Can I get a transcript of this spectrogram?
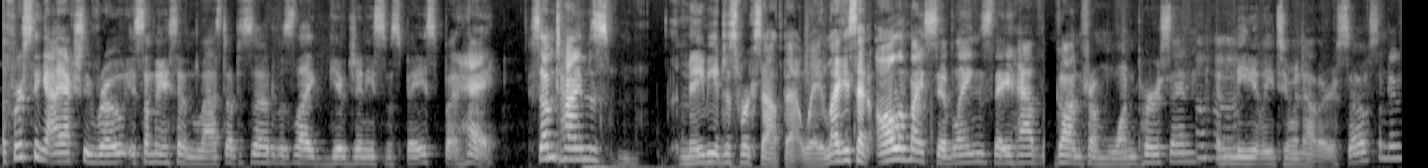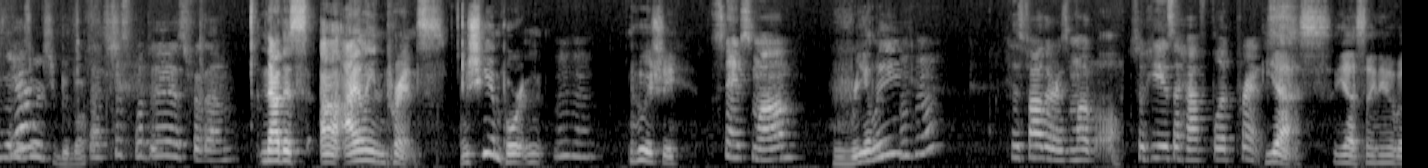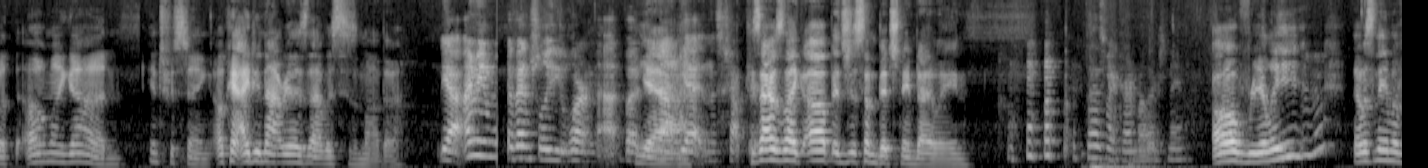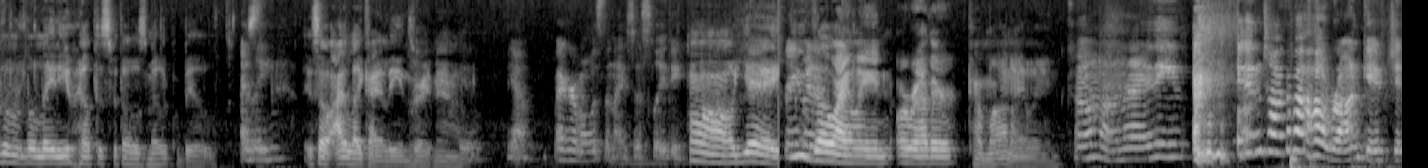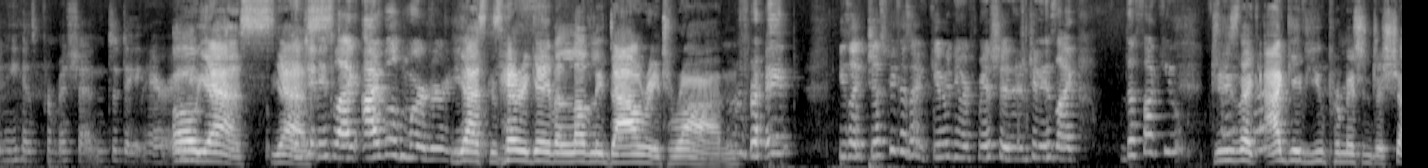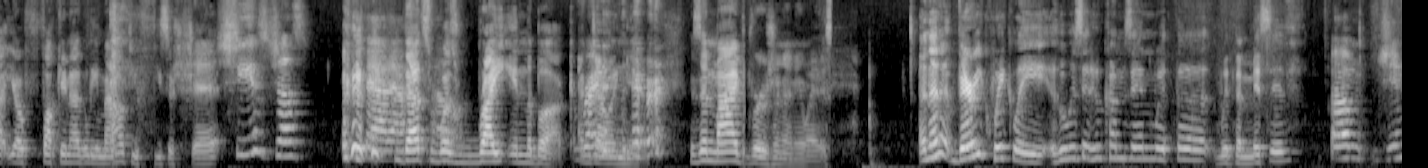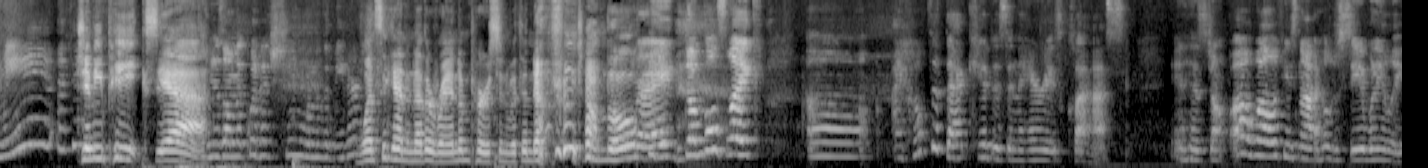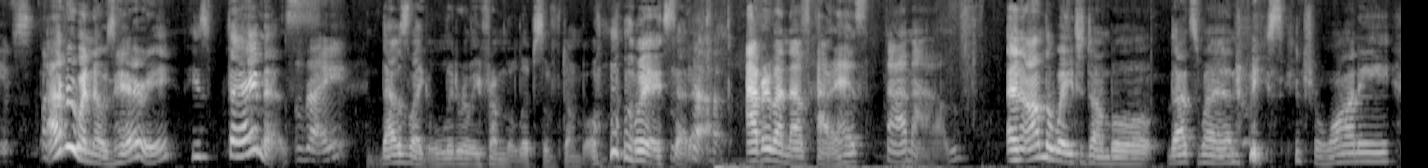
The first thing I actually wrote is something I said in the last episode was like, give Ginny some space, but hey, sometimes maybe it just works out that way. Like I said, all of my siblings, they have gone from one person Mhm. immediately to another. So sometimes that just works for people. That's just what it is for them. Now, this uh, Eileen Prince, is she important? Mm-hmm. Who is she? Snape's mom. Really? Mm-hmm. His father is Muggle, so he is a half-blood prince. Yes. Yes, I knew about that. Oh my god. Interesting. Okay, I did not realize that was his mother. Yeah, I mean, eventually you learn that, but Yeah. not yet in this chapter. Because I was like, oh, it's just some bitch named Eileen. That's my grandmother's name. Oh, really? Mhm. That was the name of the, the lady who helped us with all those medical bills. Eileen. So I like Eileen's right now. Yeah, my grandma was the nicest lady. Oh, yay. Scream You go, Eileen. Or rather, come on, Eileen. Come on, Eileen. We didn't talk about how Ron gave Ginny his permission to date Harry. oh, yes. Yes. And Ginny's like, I will murder you. Yes, because Harry gave a lovely dowry to Ron. Right? He's like, just because I've given you permission, and Ginny's like, the fuck you. Ginny's like, I give you permission to shut your fucking ugly mouth, you piece of shit. She is just badass. That's as was right in the book. I'm right telling you. It's in my version, anyways. And then it, very quickly, who is it who comes in with the with the missive? Um, Jimmy, I think. Jimmy Peakes, yeah. He was on the Quidditch team, one of the beaters. Once again, another random person with a note from Dumble. Right? Dumble's like, uh, I hope that that kid is in Harry's class. In his dump. Oh, well, if he's not, he'll just see it when he leaves. Everyone knows Harry. He's famous. Right? That was like literally from the lips of Dumble, the way I said it. Everyone knows Harry is famous. And on the way to Dumble, that's when we see Trelawney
